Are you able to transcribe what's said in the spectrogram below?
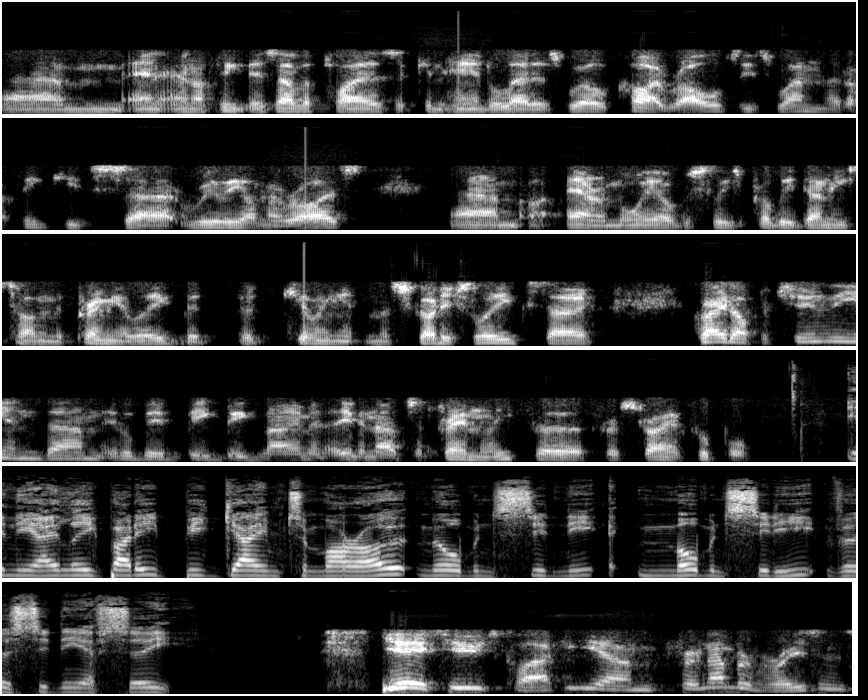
Um, and, and I think there's other players that can handle that as well. Kye Rowles is one that I think is uh, really on the rise. Um, Aaron Mooy obviously has probably done his time in the Premier League, but but killing it in the Scottish League. So great opportunity, and um, it'll be a big, big moment, even though it's a friendly for, for Australian football. In the A League, buddy, big game tomorrow. Melbourne, Sydney, Melbourne City versus Sydney FC. Yeah, huge, Clarky. Um, for a number of reasons,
